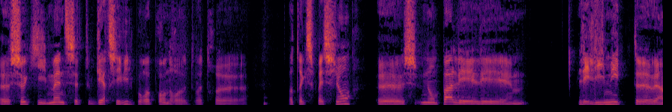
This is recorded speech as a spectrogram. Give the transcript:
euh, ceux qui mènent cette guerre civile, pour reprendre votre, expression, euh, n'ont pas les, limites euh,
